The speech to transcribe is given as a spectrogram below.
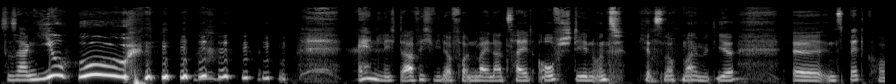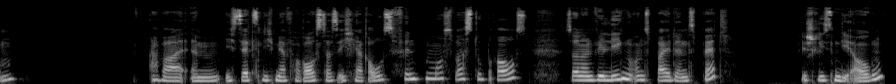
zu sagen, juhu! Endlich darf ich wieder von meiner Zeit aufstehen und jetzt nochmal mit ihr äh, ins Bett kommen. Aber ähm, ich setze nicht mehr voraus, dass ich herausfinden muss, was du brauchst, sondern wir legen uns beide ins Bett. Wir schließen die Augen,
